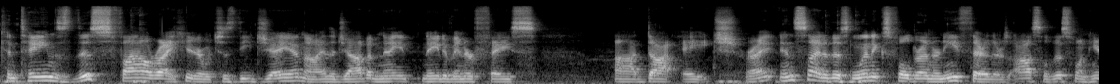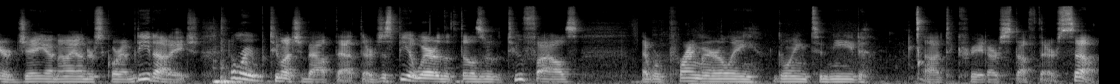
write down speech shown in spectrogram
Contains this file right here, which is the JNI, the Java Native Interface uh, .h, right? Inside of this Linux folder underneath there, there's also this one here, JNI underscore MD.h. Don't worry too much about that there. Just be aware that those are the two files that we're primarily going to need uh, to create our stuff there. So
